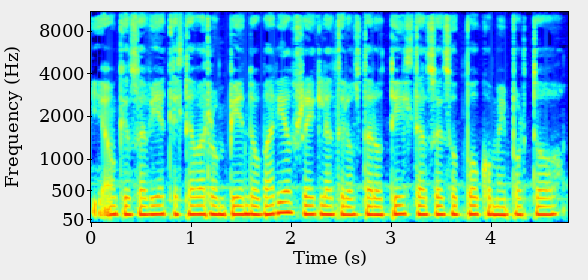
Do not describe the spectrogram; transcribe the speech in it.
y aunque sabía que estaba rompiendo varias reglas de los tarotistas, eso poco me importó.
